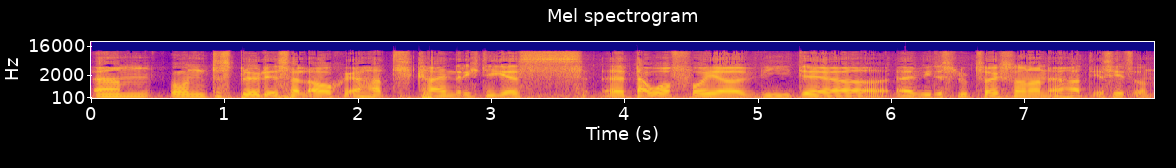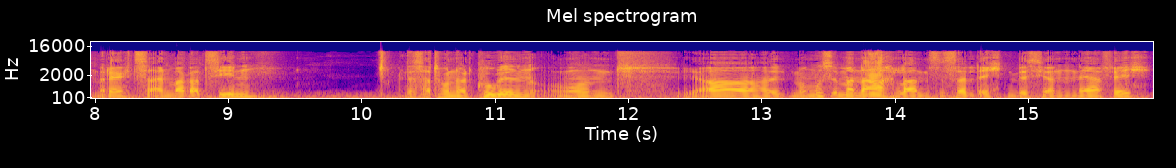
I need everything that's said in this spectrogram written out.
Ähm, und das Blöde ist halt auch, er hat kein richtiges äh, Dauerfeuer wie der, äh, wie das Flugzeug, sondern er hat, ihr seht unten rechts, ein Magazin das hat 100 Kugeln und ja, halt, man muss immer nachladen. Es ist halt echt ein bisschen nervig.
